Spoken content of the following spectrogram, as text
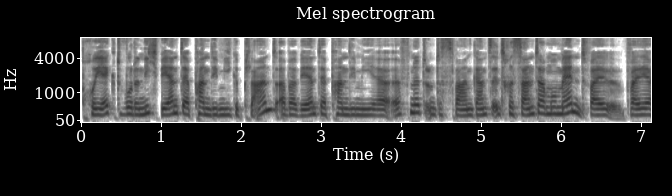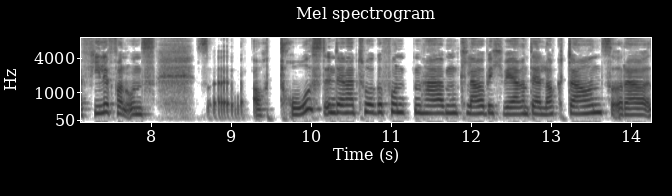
Projekt wurde nicht während der Pandemie geplant, aber während der Pandemie eröffnet. Und das war ein ganz interessanter Moment, weil, weil ja viele von uns äh, auch Trost in der Natur gefunden haben, glaube ich, während der Lockdowns oder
